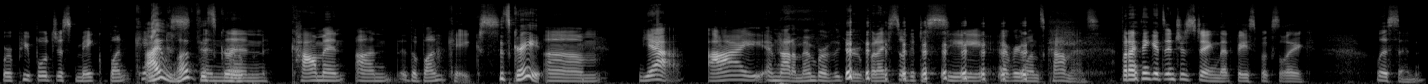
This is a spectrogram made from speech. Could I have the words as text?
Where people just make Bundt cakes. I love this and group. then comment on the Bundt cakes. It's great. Um, yeah, I am not a member of the group, but I still get to see everyone's comments. But I think it's interesting that Facebook's like, listen,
